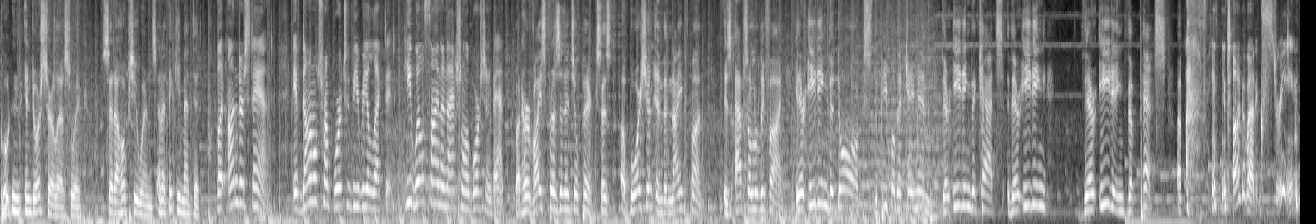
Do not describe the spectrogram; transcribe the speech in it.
Putin endorsed her last week, said, I hope she wins, and I think he meant it. But understand, if Donald Trump were to be reelected, he will sign a national abortion ban. But her vice presidential pick says abortion in the ninth month is absolutely fine. They're eating the dogs, the people that came in. They're eating the cats. They're eating, they're eating the pets. you talk about extreme.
